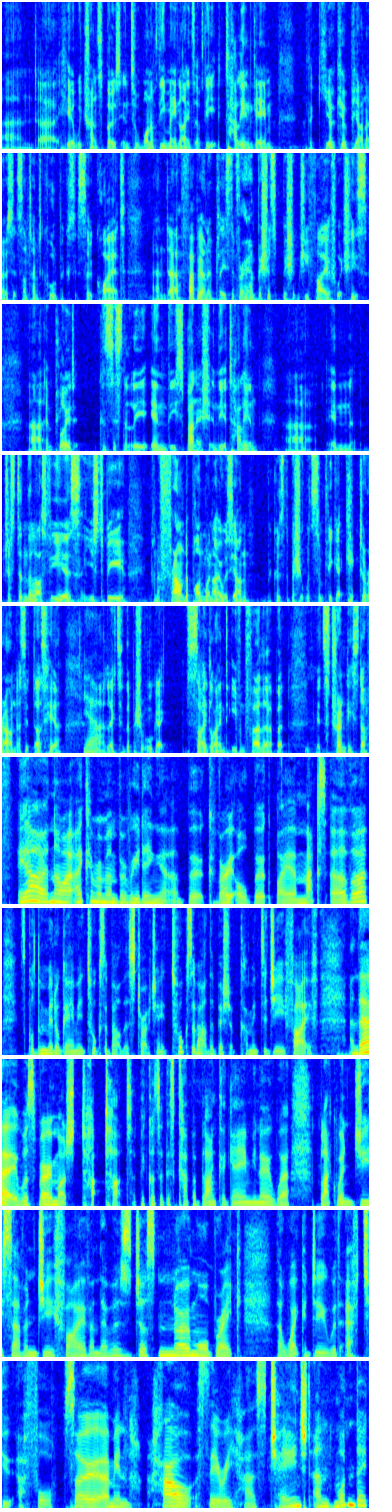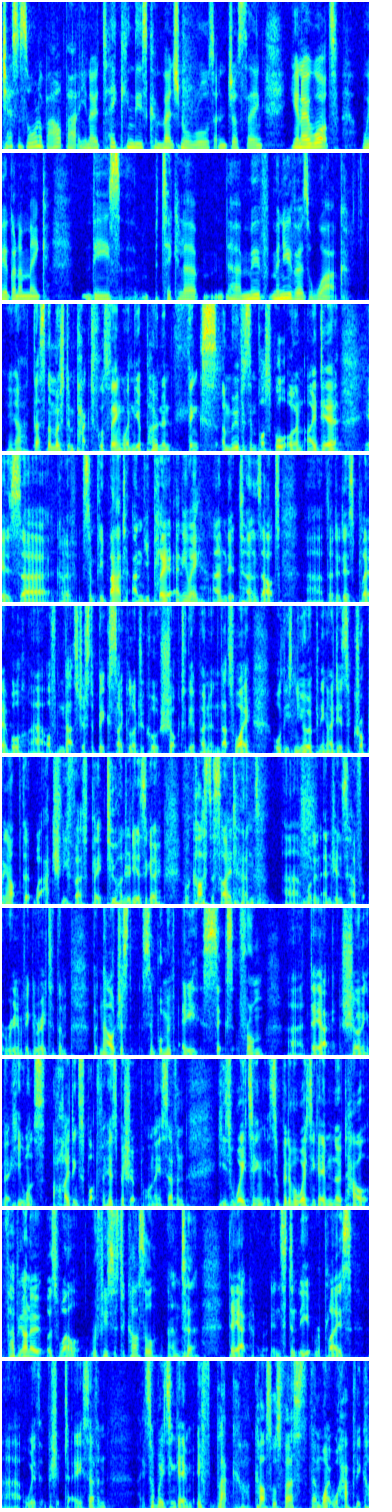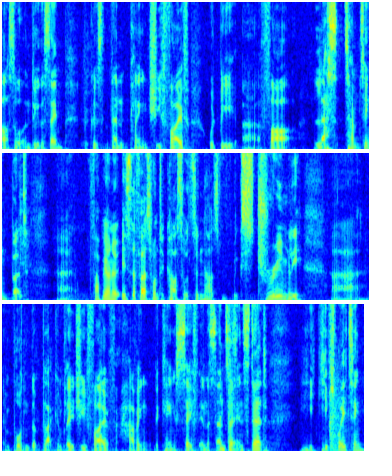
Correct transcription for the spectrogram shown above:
And uh, here we transpose into one of the main lines of the Italian game, the Giuoco piano, as it's sometimes called because it's so quiet. And uh, Fabiano plays the very ambitious bishop g5, which he's uh, employed consistently in the Spanish, in the Italian, uh, in just in the last few years. It used to be kind of frowned upon when I was young because the bishop would simply get kicked around as it does here. Yeah. Uh, later, the bishop will get sidelined even further, but it's trendy stuff. Yeah, no, I, I can remember reading a book, very old book by uh, Max Euwe. It's called The Middle Game. It talks about this structure. It talks about the bishop coming to g5. And there it was very much tut tut because of this Capablanca game, you know, where black went g7, g5, and there was just no more break that white could do with f2, f4. So, I mean, how theory has changed, and modern day chess is all about that, you know, taking these conventional rules and just saying, you know what, we are going to make these particular uh, move maneuvers work. Yeah, that's the most impactful thing when the opponent thinks a move is impossible or an idea is uh, kind of simply bad, and you play it anyway, and it turns out uh, that it is playable. Uh, often that's just a big psychological shock to the opponent, and that's why all these new opening ideas are cropping up that were actually first played 200 years ago, were cast aside, and uh, modern engines have reinvigorated them. But now, just simple move a6 from uh, Deac, showing that he wants a hiding spot for his bishop on a7 he's waiting. It's a bit of a waiting game. Note how Fabiano as well refuses to castle, and uh, Deac instantly replies uh, with bishop to a7. It's a waiting game. If black ca- castles first, then white will happily castle and do the same, because then playing g5 would be uh, far less tempting. But uh, Fabiano is the first one to castle, so now it's extremely uh, important that black can play g5, having the king safe in the center. Instead, he keeps waiting.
